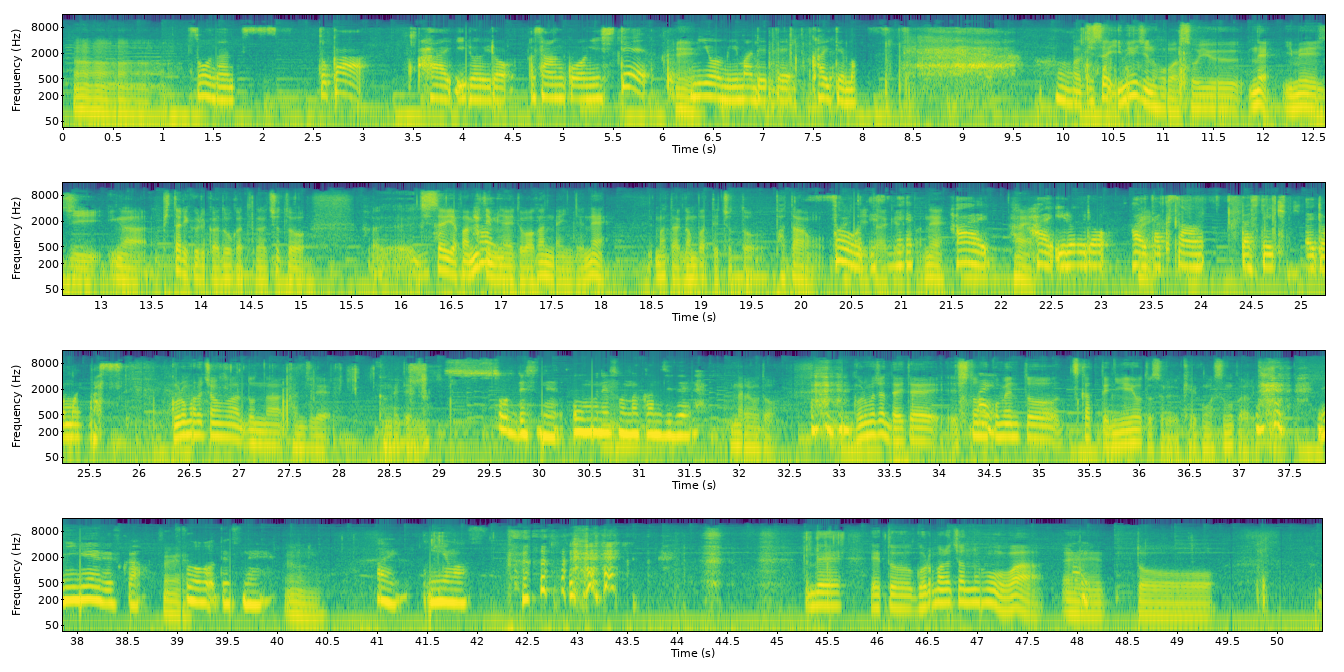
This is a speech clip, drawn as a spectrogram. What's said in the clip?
そうなんです。とかはいいろいろ参考にして、ええ。見よう見まねで書いてます。まあ、実際イメージの方はそういうねイメージがぴったりくるかどうかっていうのはちょっとえー実際やっぱ見てみないと分かんないんでね、また頑張ってちょっとパターンを変えていただければね。はい。はい。はい、い、ろいろ、はいはい。たくさん出していきたいと思います。五郎丸ちゃんはどんな感じで考えてるそうですね。おおむねそんな感じで。のなるほど五郎丸ちゃん大体人の コメントを使って逃げようとする傾向がすごくある、逃げですか？ええそうですね。うん、はい。逃げます。で、えっと、ゴロマルちゃんの方は、えっと、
